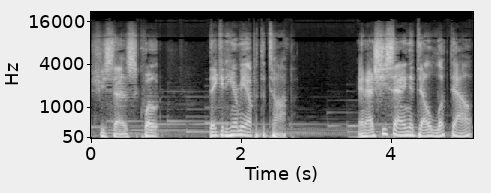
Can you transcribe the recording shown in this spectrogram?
she says, quote, they could hear me up at the top. And as she sang, Adele looked out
